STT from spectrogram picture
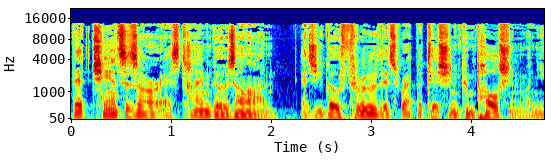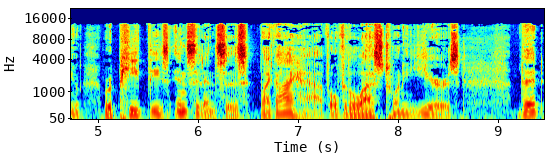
that chances are, as time goes on, as you go through this repetition compulsion, when you repeat these incidences like I have over the last 20 years, that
